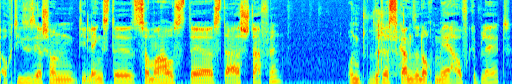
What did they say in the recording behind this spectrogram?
auch dieses Jahr schon die längste Sommerhaus der Stars-Staffel? Und wird das Ganze noch mehr aufgebläht?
